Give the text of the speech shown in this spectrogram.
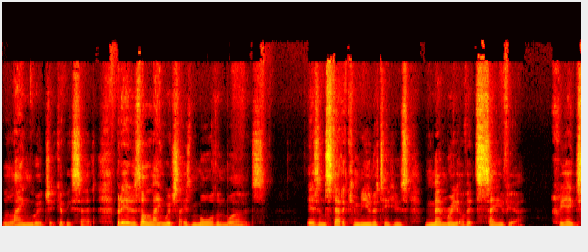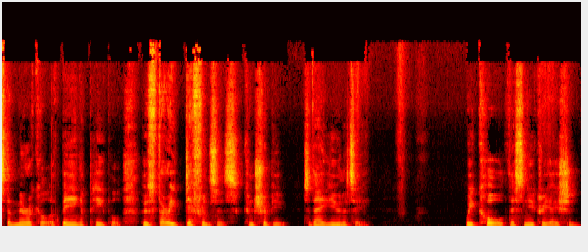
language, it could be said, but it is a language that is more than words. It is instead a community whose memory of its Saviour creates the miracle of being a people whose very differences contribute to their unity. We call this new creation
